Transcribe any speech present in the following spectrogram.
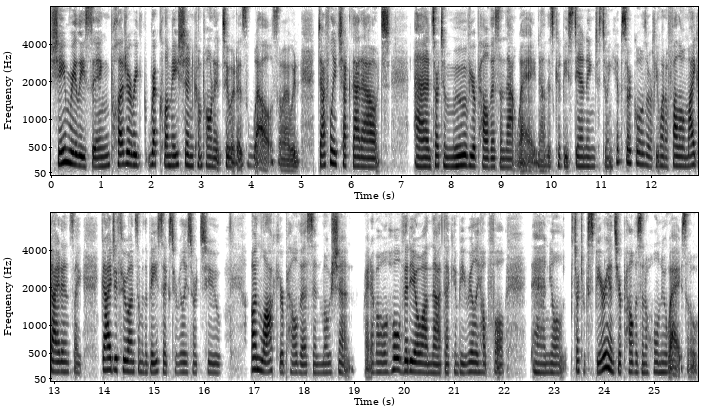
shame releasing, pleasure re- reclamation component to it as well. So I would definitely check that out and start to move your pelvis in that way. Now, this could be standing, just doing hip circles, or if you want to follow my guidance, I guide you through on some of the basics to really start to unlock your pelvis in motion, right? I have a whole video on that that can be really helpful and you'll start to experience your pelvis in a whole new way. So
